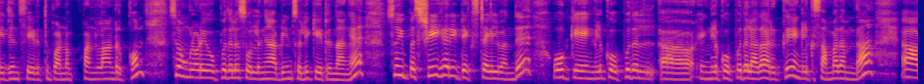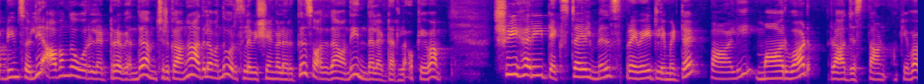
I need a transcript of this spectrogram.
ஏஜென்சி எடுத்து பண்ண பண்ணலான் இருக்கோம். ஸோ உங்களுடைய ஒப்புதலை சொல்லுங்கள் அப்படின்னு சொல்லி கேட்டிருந்தாங்க. ஸோ இப்போ ஸ்ரீஹரி டெக்ஸ்டைல் வந்து ஓகே எங்களுக்கு ஒப்புதல் எங்களுக்கு ஒப்புதலாக தான் இருக்குது எங்களுக்கு சம்மதம் தான் அப்படின்னு சொல்லி அவங்க ஒரு லெட்டரை வந்து அமைச்சிருக்காங்க. அதில் வந்து ஒரு சில விஷயங்கள் இருக்குது ஸோ அதுதான் வந்து இந்த லெட்டரில் ஓகேவா Srihari textile mills private limited Pali Marwar Rajasthan ஓகேவா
